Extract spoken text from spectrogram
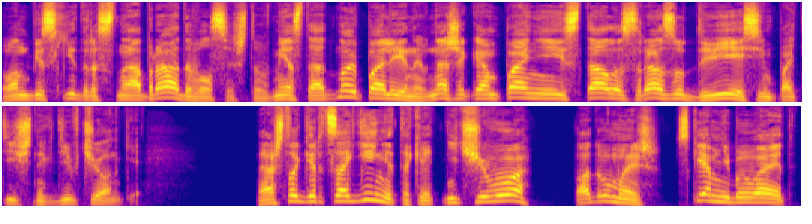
Он бесхитростно обрадовался, что вместо одной Полины в нашей компании стало сразу две симпатичных девчонки. А что герцогиня, так это ничего. Подумаешь, с кем не бывает.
